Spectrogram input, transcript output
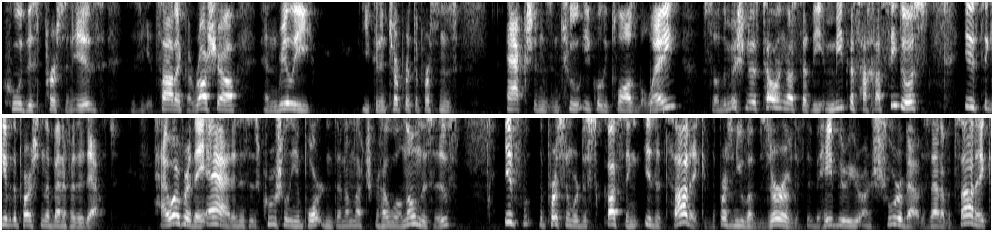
who this person is. Is he a tzaddik, a rasha? And really, you can interpret the person's actions in two equally plausible way. So the Mishnah is telling us that the mitas hachasidus is to give the person the benefit of the doubt. However, they add, and this is crucially important, and I'm not sure how well known this is, if the person we're discussing is a tzaddik, if the person you've observed, if the behavior you're unsure about is that of a tzaddik,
